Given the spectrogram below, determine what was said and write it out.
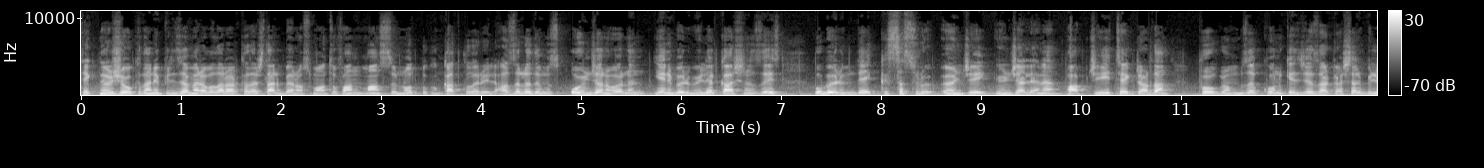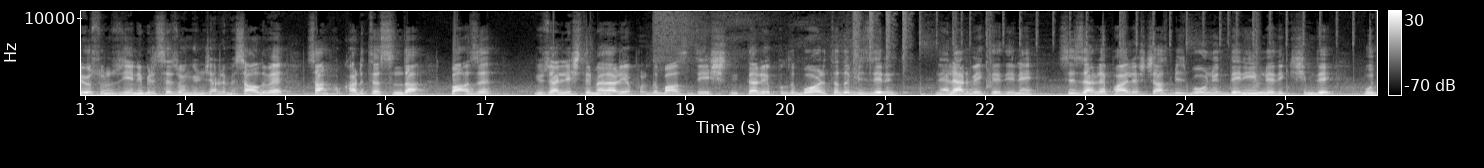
Teknoloji Oku'dan hepinize merhabalar arkadaşlar. Ben Osman Tufan. Monster Notebook'un katkılarıyla hazırladığımız Oyun Canavarı'nın yeni bölümüyle karşınızdayız. Bu bölümde kısa süre önce güncellenen PUBG'yi tekrardan programımıza konuk edeceğiz arkadaşlar. Biliyorsunuz yeni bir sezon güncellemesi aldı ve Sanhok haritasında bazı güzelleştirmeler yapıldı. Bazı değişiklikler yapıldı. Bu haritada bizlerin neler beklediğini sizlerle paylaşacağız. Biz bu oyunu deneyimledik. Şimdi bu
